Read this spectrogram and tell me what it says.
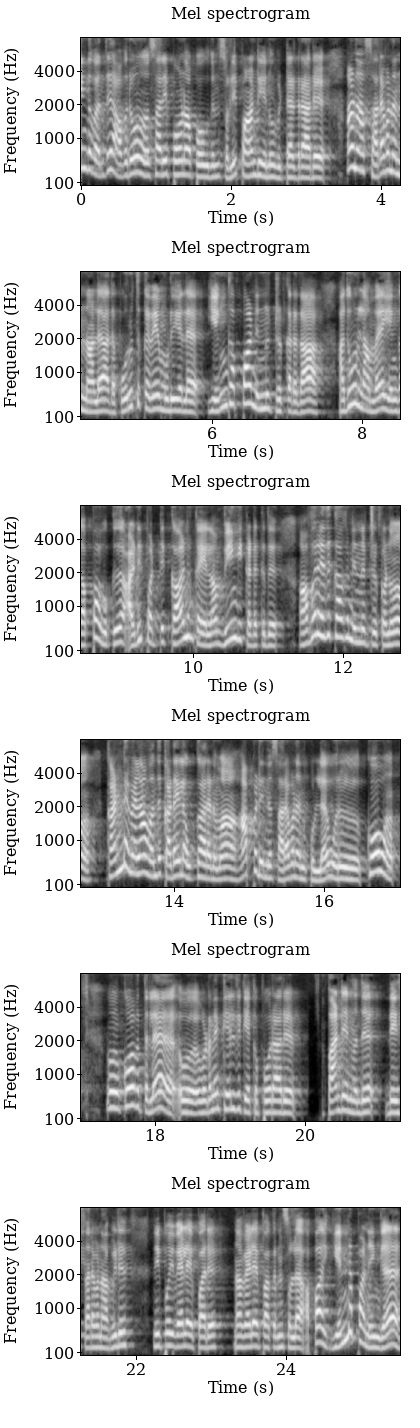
இங்கே வந்து அவரும் சரி போனா போகுதுன்னு சொல்லி பாண்டியனும் விட்டுடுறாரு. ஆனால் சரவணனால் அதை பொறுத்துக்கவே முடியலை. எங்கள் அப்பா நின்றுட்டு இருக்கிறதா? அதுவும் இல்லாமல் எங்கள் அப்பாவுக்கு அடிபட்டு காலும் கையெல்லாம் வீங்கி கிடக்குது. அவர் எதுக்காக நின்றுட்டு இருக்கணும்? கண்டவெல்லாம் வந்து கடையில் உட்காரணுமா? அப்படின்னு சரவணனுக்குள்ள ஒரு கோவம் கோவத்தில் உடனே கேள்வி கேட்க போகிறாரு பாண்டியன் வந்து டேய் சரவணா விடு. நீ போய் வேலையை பாரு. நான் வேலையை பார்க்குறேன்னு சொல்ல. அப்பா என்னப்பா நீங்கள்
